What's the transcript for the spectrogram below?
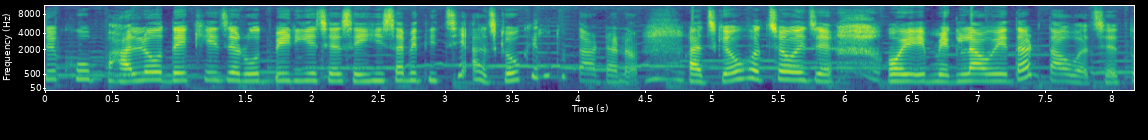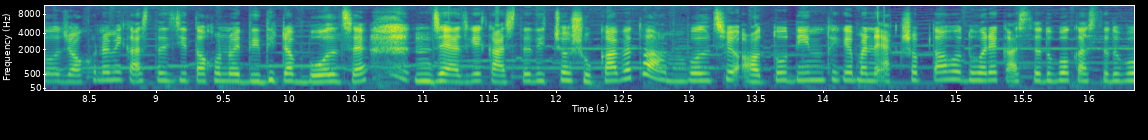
যে খুব ভালো দেখে যে রোদ বেরিয়েছে সেই হিসাবে দিচ্ছি, আজকেও কিন্তু তাটা না। আজকেও হচ্ছে ওই যে ওই মেঘলা ওয়েদার তাও আছে। তো যখন আমি কাচতে দিচ্ছি তখন ওই দিদিটা বলছে যে, আজকে কাচতে দিচ্ছ, শুকাবে তো? আমি বলছি অত দিন থেকে মানে এক সপ্তাহ ধরে কাচতে দেবো কাচতে দেবো,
